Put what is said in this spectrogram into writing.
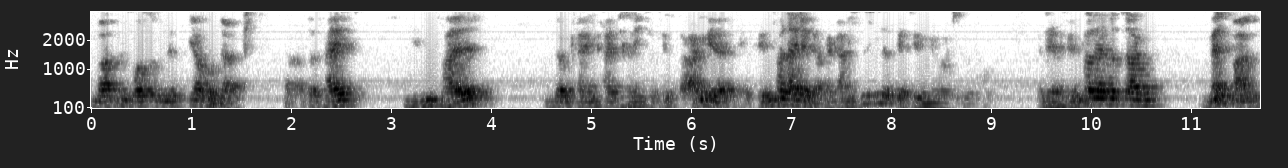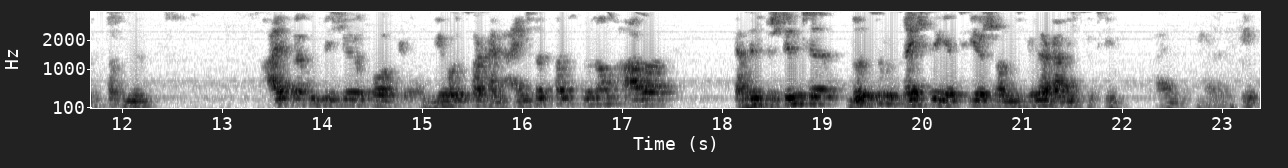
im wahrsten des Wortes aus dem letzten Jahrhundert. Ja, das heißt, in diesem Fall, in unserem kleinen Kreis kann ich das jetzt sagen, der, der Filmverleih, der darf ja gar nicht wissen, dass der Film hier heute wird. Denn der Filmverleih wird sagen, Moment mal, das ist doch eine halböffentliche Vorführung. Wir wurden zwar keinen Eintritt vernommen, aber da sind bestimmte Nutzungsrechte jetzt hier schon, ich will da gar nicht zu tief rein. Das geht.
